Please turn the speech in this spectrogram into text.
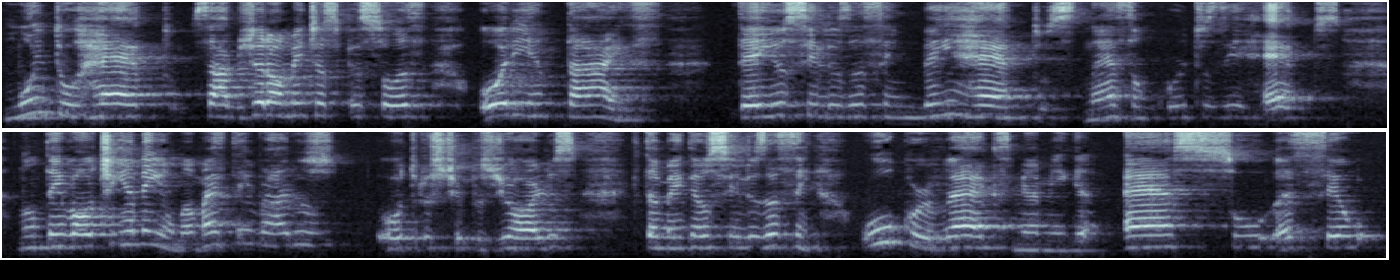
muito reto, sabe? Geralmente as pessoas orientais têm os cílios assim bem retos, né? São curtos e retos. Não tem voltinha nenhuma, mas tem vários outros tipos de olhos que também tem os cílios assim. O Curvex, minha amiga, é, su, é seu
